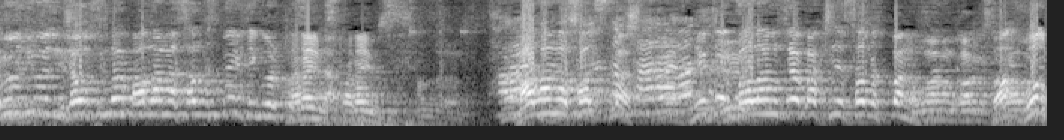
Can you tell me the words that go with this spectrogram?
өзің өзің жаусың ба балаңа салдыртпа ертең өліп қараймыз қараймыз балаңа ертең балаңызға вакцина салдыртпаңыз бұл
